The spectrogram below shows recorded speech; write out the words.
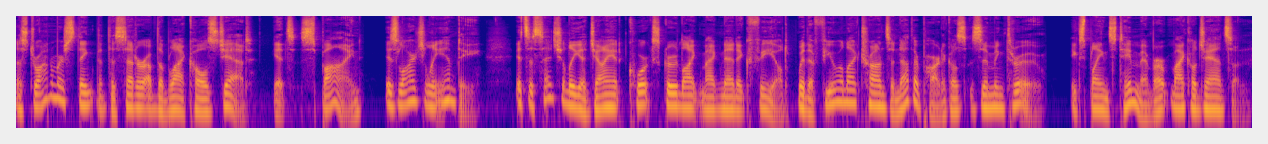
astronomers think that the center of the black hole's jet, its spine, is largely empty. It's essentially a giant corkscrew like magnetic field with a few electrons and other particles zooming through, explains team member Michael Janssen.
